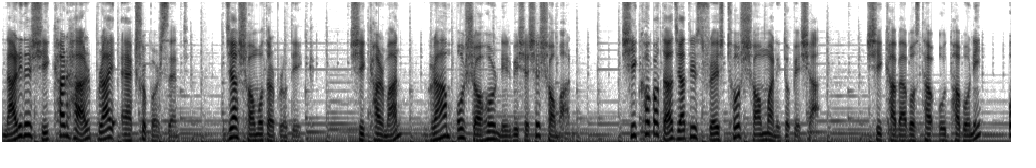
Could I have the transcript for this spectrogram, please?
নারীদের শিক্ষার হার প্রায় একশো পার্সেন্ট, যা সমতার প্রতীক। শিক্ষার মান গ্রাম ও শহর নির্বিশেষে সমান। শিক্ষকতা জাতির শ্রেষ্ঠ সম্মানিত পেশা। শিক্ষা ব্যবস্থা উদ্ভাবনী ও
